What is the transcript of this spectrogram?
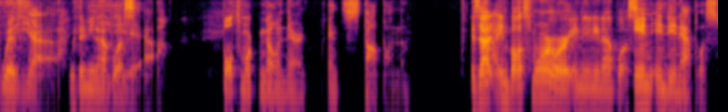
with- yeah, with Indianapolis. Yeah. Baltimore can go in there and, and stomp on them Is that I- in Baltimore or in Indianapolis? in Indianapolis.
